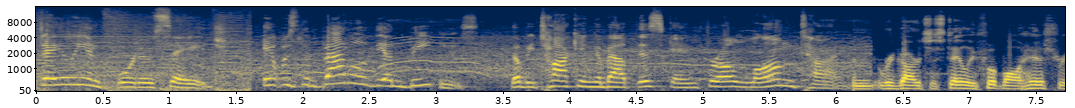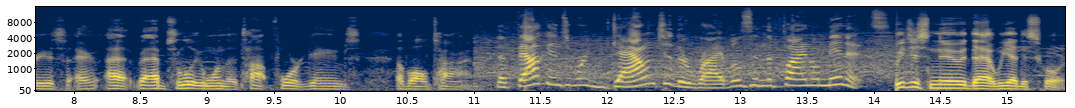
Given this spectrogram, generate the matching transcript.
Staley and Fort Osage. It was the battle of the unbeatens. They'll be talking about this game for a long time. In regards to Staley football history, it's a- a- absolutely one of the top four games of all time. The Falcons were down to their rivals in the final minutes. We just knew that we had to score.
